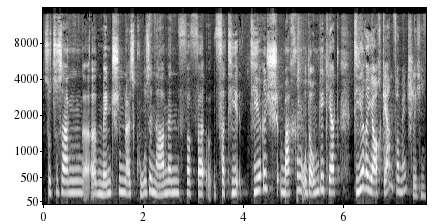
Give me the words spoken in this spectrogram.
sozusagen äh, Menschen als Kosenamen ver, ver, vertierisch machen oder umgekehrt Tiere ja auch gern vermenschlichen?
